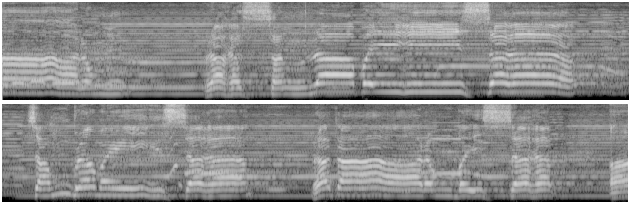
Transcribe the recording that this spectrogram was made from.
अपारं रहस्संलापैः सह सम्भ्रमैः सह रतारम्भैः सह ஆலிங்கனை.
